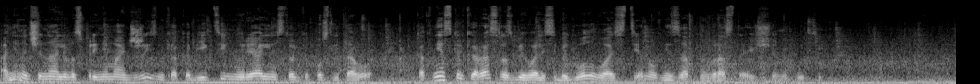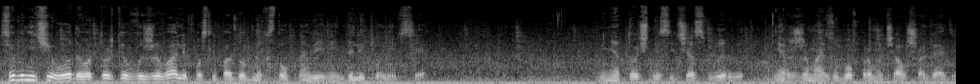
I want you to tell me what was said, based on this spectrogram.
Они начинали воспринимать жизнь как объективную реальность только после того, как несколько раз разбивали себе голову о стену, внезапно вырастающую на пути. Все бы ничего, да вот только выживали после подобных столкновений далеко не все. Меня точно сейчас вырвет, не разжимая зубов, промычал Шагади.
